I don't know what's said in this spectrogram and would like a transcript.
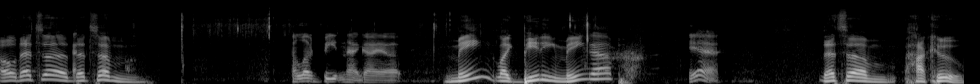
Oh, that's uh, that's um, I loved beating that guy up. Meng, like beating Meng up. Yeah. That's um, Haku.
